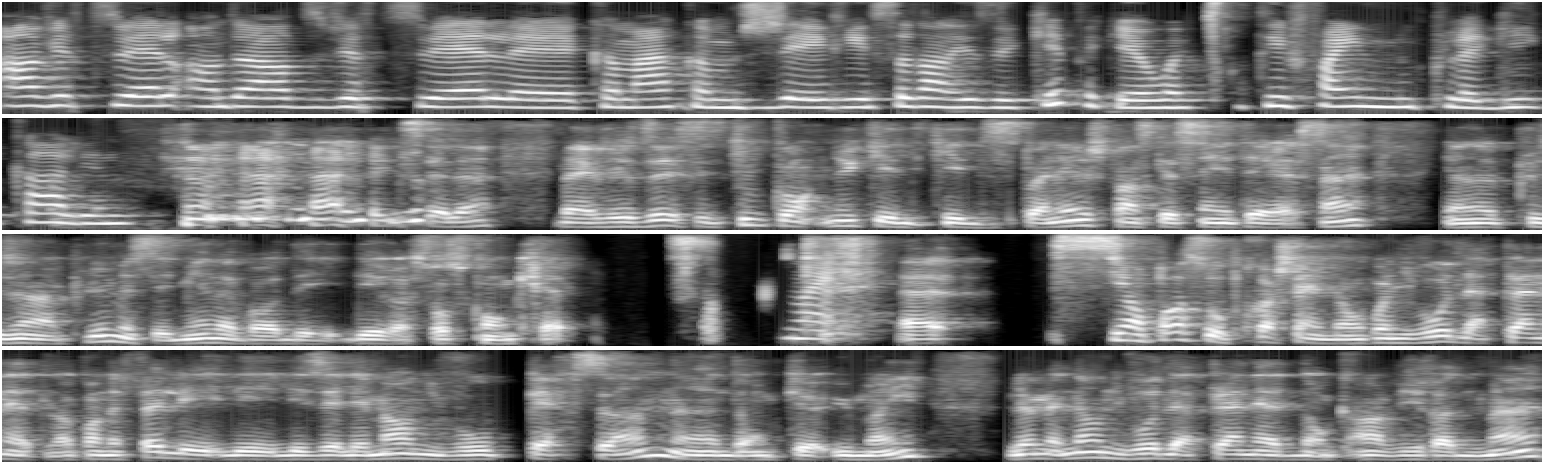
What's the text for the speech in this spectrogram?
en virtuel, en dehors du virtuel, comment comme gérer ça dans les équipes. Fait que ouais, t'es fin de nous plugger, Colin. Excellent. Ben, je veux dire, c'est tout le contenu qui est, disponible. Je pense que c'est intéressant. Il y en a de plus en plus, mais c'est bien d'avoir des, ressources concrètes. Ouais. Euh, si on passe au prochain, donc au niveau de la planète, donc on a fait les, éléments au niveau personne, hein, donc euh, humain. Là maintenant au niveau de la planète, donc environnement,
